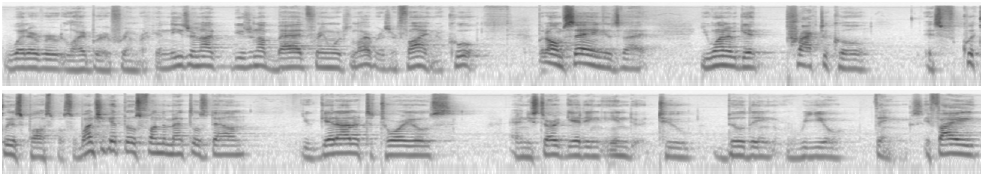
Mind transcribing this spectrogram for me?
whatever library framework. And these are not these are not bad frameworks and libraries. They're fine. They're cool. But all I'm saying is that you want to get practical as quickly as possible. So once you get those fundamentals down, you get out of tutorials, and you start getting into building real things. If I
